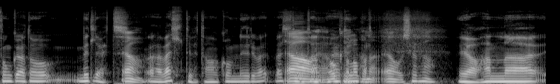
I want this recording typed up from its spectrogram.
þunga þetta og millivitt Já. eða veldivitt, hann kom niður í veldivitt Já, já, ok, hana, já, sér það. Já, hann uh,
